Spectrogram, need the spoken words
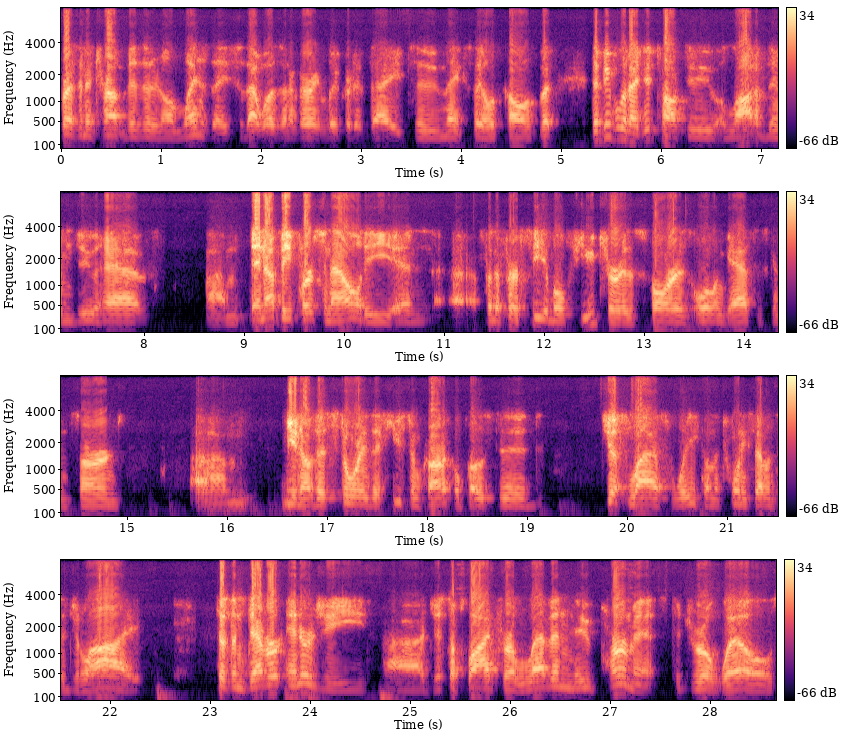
President Trump visited on Wednesday, so that wasn't a very lucrative day to make sales calls. But the people that I did talk to, a lot of them do have um, an upbeat personality and uh, for the foreseeable future as far as oil and gas is concerned. Um, you know, this story that Houston Chronicle posted just last week on the 27th of July says Endeavor Energy uh, just applied for 11 new permits to drill wells.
